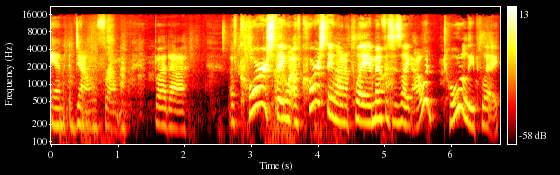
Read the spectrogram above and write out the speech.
and down from. But uh, of course they want. Of course they want to play. And Memphis is like, I would totally play.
